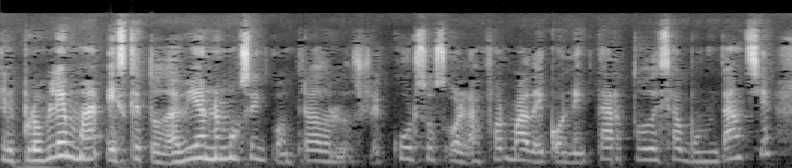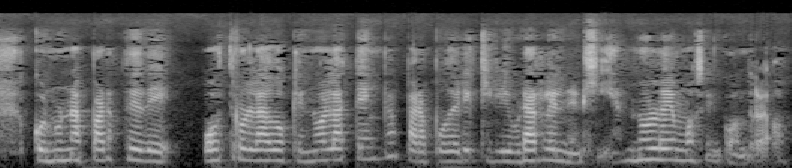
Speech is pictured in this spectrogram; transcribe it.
El problema es que todavía no hemos encontrado los recursos o la forma de conectar toda esa abundancia con una parte de otro lado que no la tenga para poder equilibrar la energía. No lo hemos encontrado.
